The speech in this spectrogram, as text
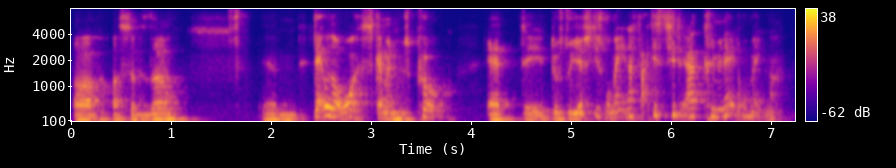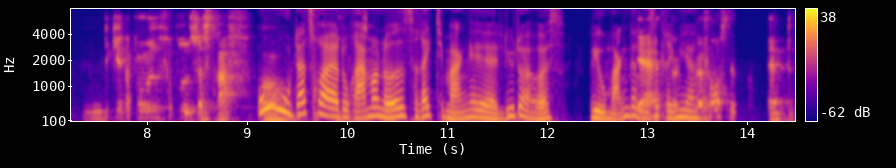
og, og så videre. Øhm, derudover skal man huske på, at øh, Dostojevskis romaner faktisk tit er kriminalromaner. Øhm, det gælder både forbrydelse og straf. Uh, og, der tror jeg, du rammer noget til rigtig mange øh, lyttere også. Vi er jo mange, der ja, læser krimier. Ja, jeg forestiller mig, at,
